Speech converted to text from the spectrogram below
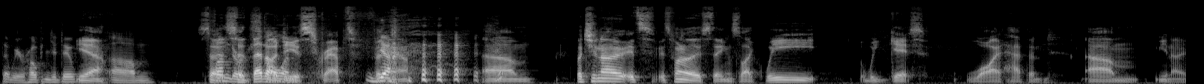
that we were hoping to do. Yeah. Um, So, Thunder so that stolen. idea is scrapped for yeah. now. Um, but you know, it's it's one of those things. Like we we get why it happened. Um, you know,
